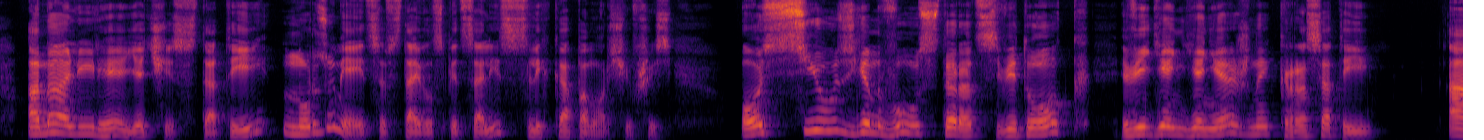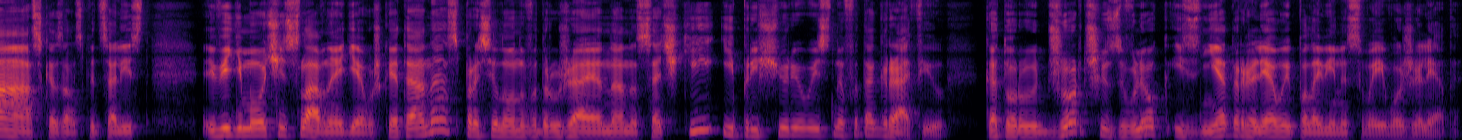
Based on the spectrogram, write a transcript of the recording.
— «она лилея чистоты». «Ну, разумеется», — вставил специалист, слегка поморщившись. «О, Сьюзен Вустера цветок, виденье нежной красоты». «А», — сказал специалист, — «видимо, очень славная девушка. Это она?» — спросил он, водружая на нос очки и прищуриваясь на фотографию, которую Джордж извлек из недр левой половины своего жилета.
